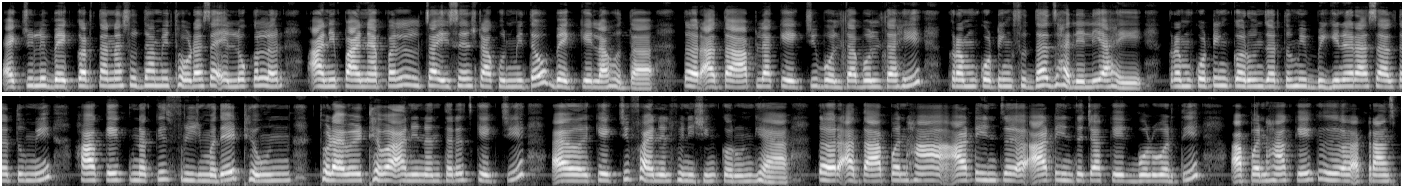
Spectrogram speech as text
ॲक्च्युली बेक करताना सुद्धा मी थोडासा येलो कलर आणि पायनॅपलचा इसेन्स टाकून मी तो बेक केला होता. तर आता आपल्या केकची बोलता बोलता ही क्रम कोटिंगसुद्धा झालेली आहे. क्रम कोटिंग करून जर तुम्ही बिगिनर असाल तर तुम्ही हा केक नक्कीच फ्रीजमध्ये ठेवून थोडा वेळ ठेवा आणि नंतरच केकची केकची फायनल फिनिशिंग करून घ्या. तर आता आपण हा आठ इंच आठ इंचच्या केक बोर्डवरती आपण हा केक ट्रान्सफर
